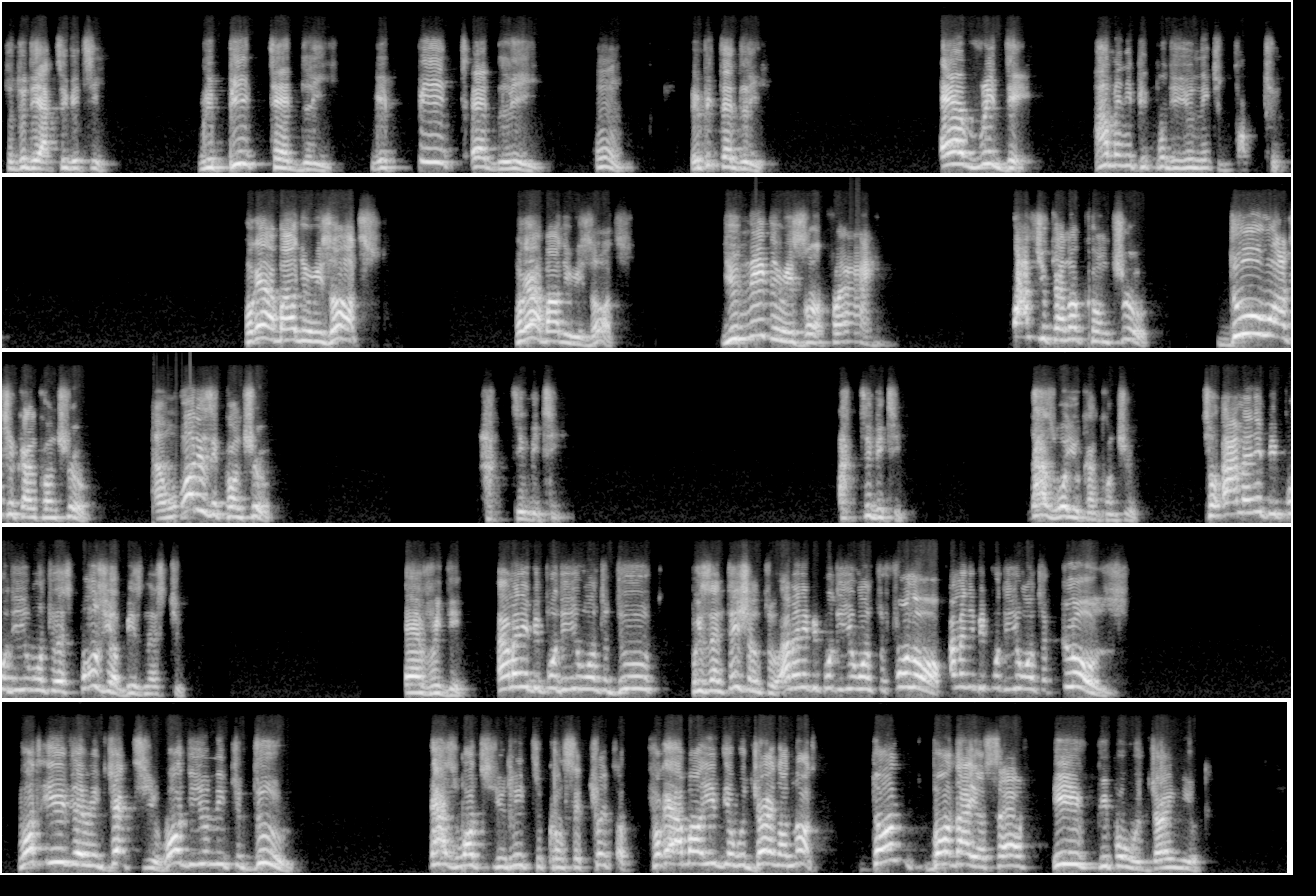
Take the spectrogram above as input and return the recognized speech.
to do the activity repeatedly, repeatedly, mm. repeatedly, every day. How many people do you need to talk to? Forget about the results. Forget about the results. You need the result, fine. What you cannot control, do what you can control. And what is the control? Activity. Activity. That's what you can control. So how many people do you want to expose your business to? Every day. How many people do you want to do presentation to? How many people do you want to follow up? How many people do you want to close? What if they reject you? What do you need to do that's what you need to concentrate on. Forget about if they will join or not. Don't bother yourself if people will join you.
